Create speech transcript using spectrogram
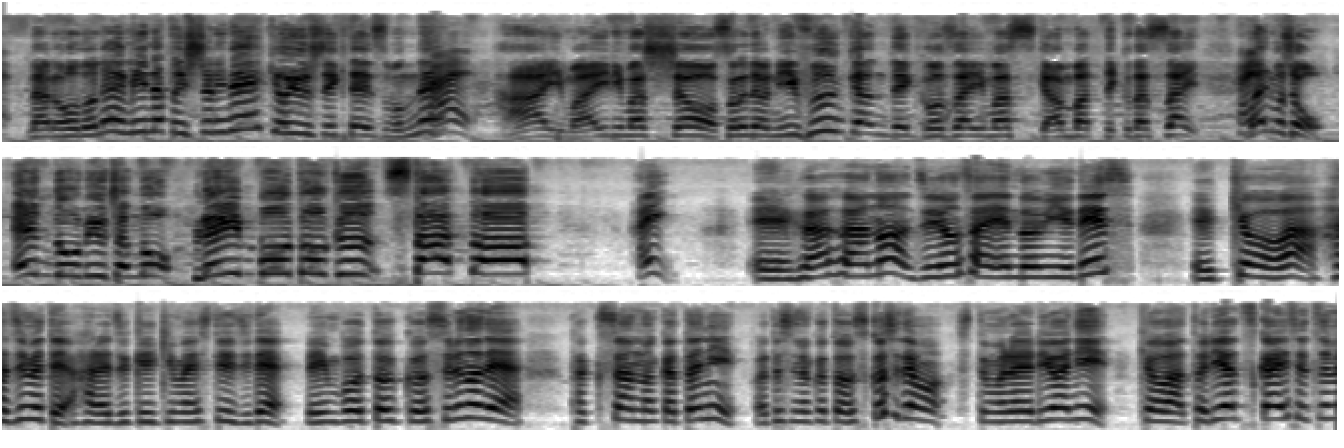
い。なるほどね。みんなと一緒にね共有していきたいですもんね。はい。はい参りましょう。それでは2分間でございます。頑張ってください、はい。参りましょう。遠藤美優ちゃんのレインボートークスタート。はい、えーふわふわの14歳遠藤美優です、えー今日は初めて原宿駅前ステージでレインボートークをするのでたくさんの方に私のことを少しでも知ってもらえるように今日は取扱説明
